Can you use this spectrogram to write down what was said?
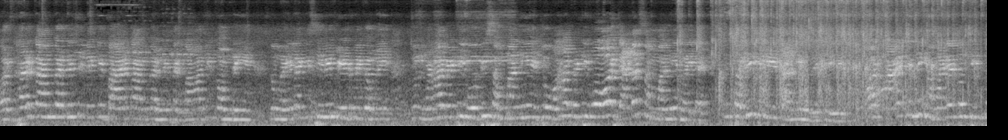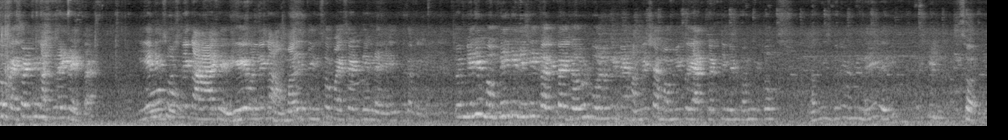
और घर काम करने से लेके बाहर काम करने तक वहाँ भी कम नहीं है तो महिला किसी भी फ़ील्ड में कम नहीं है। जो यहाँ बैठी वो भी सम्मानीय है, जो वहाँ बैठी वो और ज़्यादा सम्मानीय महिला है। तो सभी के लिए ताली होनी चाहिए। और आज नहीं, हमारे तो तीन सौ पैंसठ दिन अपना ही रहता है। ये नहीं सोचने का आज है, ये बोलने का हमारे तीन सौ पैंसठ दिन है तरह। तो मेरी मम्मी की लिखी कविता ज़रूर बोलूँगी, मैं हमेशा मम्मी को याद करती मेरी मम्मी तो अभी इस दुनिया में नहीं रही सॉरी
